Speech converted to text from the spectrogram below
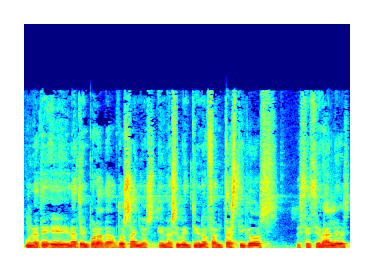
una, eh, una temporada, dos años en la sub-21 fantásticos, excepcionales,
